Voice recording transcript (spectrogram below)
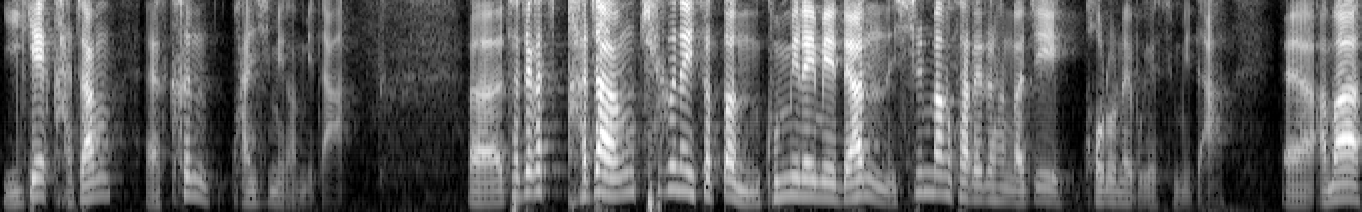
이게 가장 큰 관심이 갑니다. 어, 자, 제가 가장 최근에 있었던 국민의힘에 대한 실망 사례를 한 가지 거론해 보겠습니다. 에, 아마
